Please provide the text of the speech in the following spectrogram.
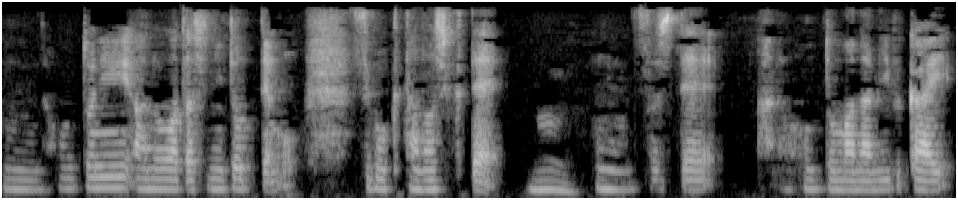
うん、本当にあの私にとってもすごく楽しくて、うん。うん、そしてあの本当学び深い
